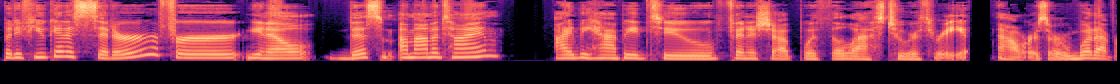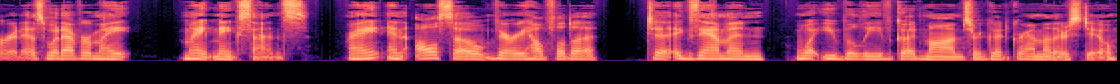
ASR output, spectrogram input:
but if you get a sitter for, you know, this amount of time, I'd be happy to finish up with the last two or three hours or whatever it is, whatever might, might make sense. Right. And also very helpful to, to examine what you believe good moms or good grandmothers do.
